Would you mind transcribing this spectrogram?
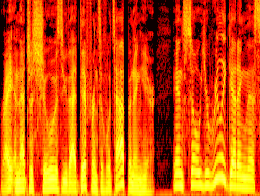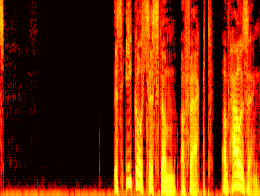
right? And that just shows you that difference of what's happening here. And so you're really getting this, this ecosystem effect of housing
